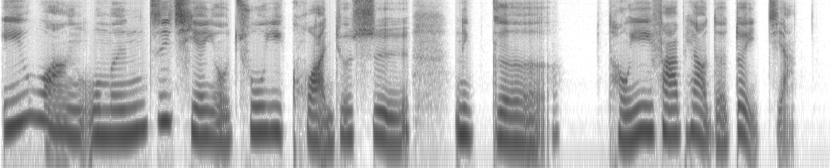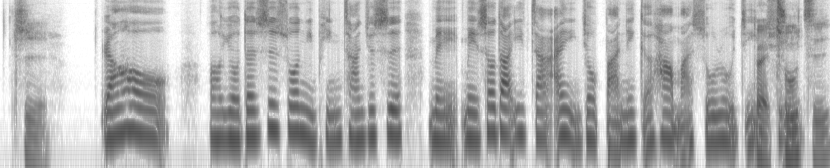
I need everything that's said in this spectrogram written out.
以往我们之前有出一款，就是那个统一发票的兑奖，是，然后。哦，有的是说你平常就是每每收到一张，哎，你就把那个号码输入进去，对，储值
